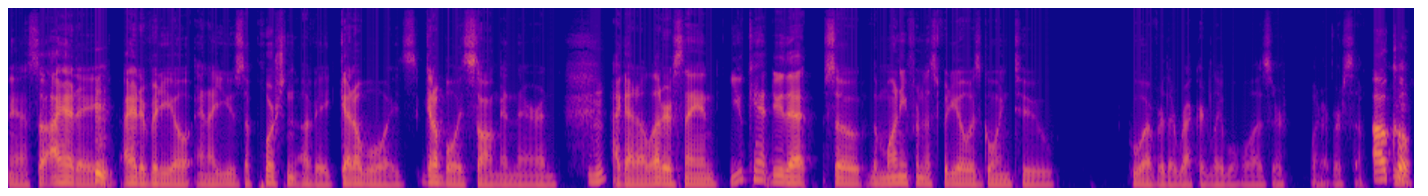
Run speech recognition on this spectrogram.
Yeah, so I had a hmm. I had a video and I used a portion of a Geto Boys Geto Boys song in there, and mm-hmm. I got a letter saying you can't do that. So the money from this video is going to whoever the record label was or whatever. So oh, cool.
